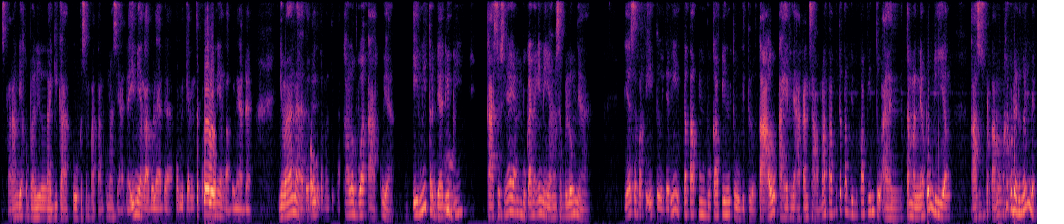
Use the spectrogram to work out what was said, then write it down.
Sekarang dia kembali lagi ke aku kesempatanku masih ada. Ini yang nggak boleh ada pemikiran seperti ini yang nggak boleh ada gimana tuh dari teman kita? Kalau buat aku ya ini terjadi Hmm. di kasusnya yang bukan yang ini yang sebelumnya. Dia seperti itu. Jadi tetap membuka pintu gitu loh. Tahu akhirnya akan sama tapi tetap dibuka pintu. Ah, temennya pun di yang kasus pertama kan udah dengerin deh.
